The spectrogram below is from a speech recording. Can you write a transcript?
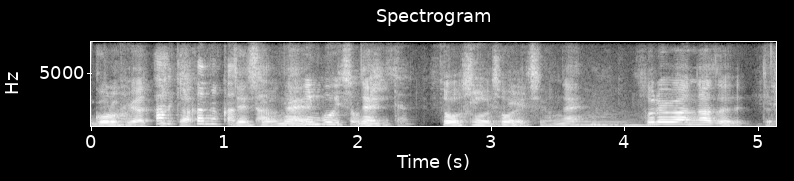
ゴルフやってあ聞かなかた。ですよね。インボイスを聞いた。ねそうそうそうですよね。うんそれはなぜだっ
